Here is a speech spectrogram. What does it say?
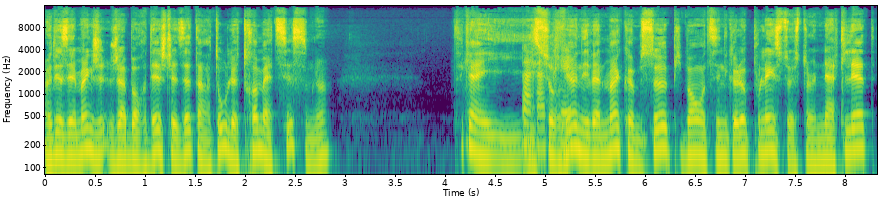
un des éléments que j'abordais, je te disais tantôt, le traumatisme, là. Tu sais, quand il, il survient un événement comme ça, puis bon, tu sais, Nicolas Poulain, c'est un athlète.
